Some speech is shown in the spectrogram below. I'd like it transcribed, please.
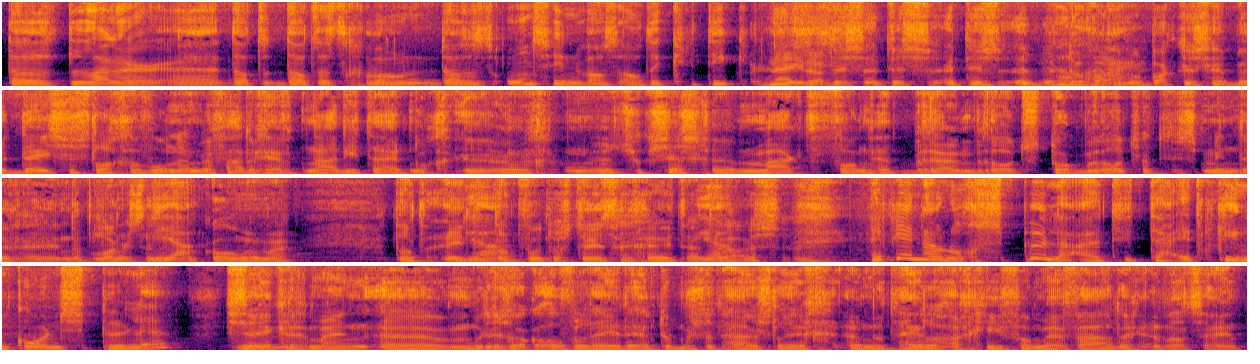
dat het langer, eh, dat, dat het gewoon dat het onzin was, al die kritiek. Nee, dat is, het is, het is, de warme bakkers hebben deze slag gewonnen. Mijn vader heeft na die tijd nog een- succes gemaakt van het bruinbrood stokbrood. Dat is minder in de belangstelling Ja. gekomen, maar dat, eet, Ja. dat wordt nog steeds gegeten Ja. trouwens. Heb jij nou nog spullen uit die tijd? Kinghorn spullen? Zeker. Mijn eh, moeder is ook overleden en toen moest het huis leeg. En het hele archief van mijn vader, en dat zijn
